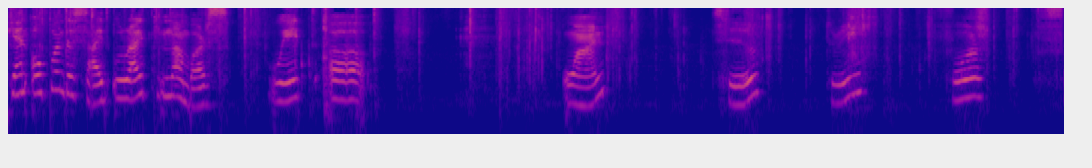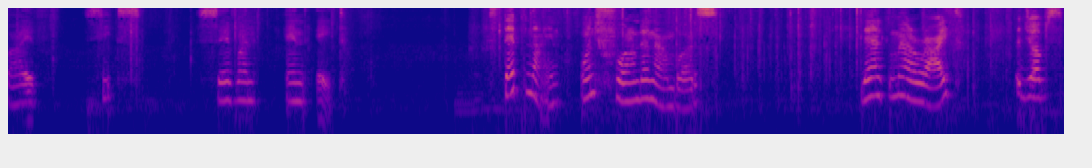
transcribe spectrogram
can open the side write numbers with uh, one, two, three, four, five, six, seven, and eight. Step 9. Once form the numbers. Then I'm gonna write the jobs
